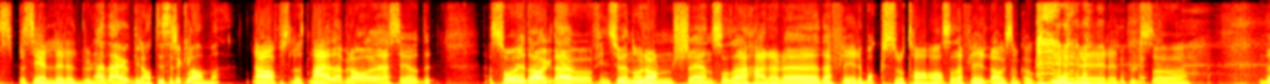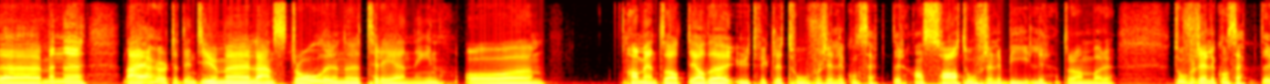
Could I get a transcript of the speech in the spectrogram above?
spesielle Red Ja, Det er jo gratis reklame. Ja, absolutt. Nei, det er bra. Jeg ser jo så i dag, det jo, finnes jo en oransje en, så det er, her er det, det er flere bokser å ta av. Så det er flere lag som kan konkurrere Red Bull. Så det, men eh, nei, jeg hørte et intervju med Lance Stroll under treningen, og eh, han mente at de hadde utviklet to forskjellige konsepter. Han sa to forskjellige biler. Jeg tror han bare To forskjellige konsepter,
